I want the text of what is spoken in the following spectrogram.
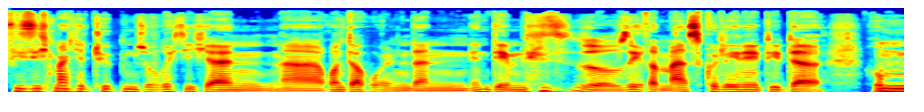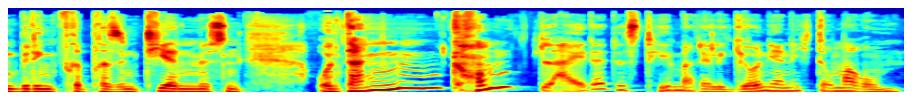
wie sich manche Typen so richtig einen, äh, runterholen, dann indem die so ihre Masculinity da unbedingt repräsentieren müssen. Und dann kommt leider das Thema Religion ja nicht drumherum.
